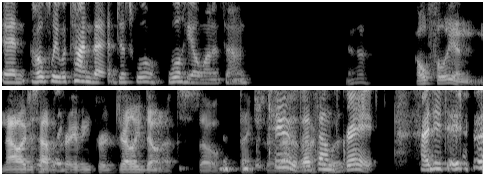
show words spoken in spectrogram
And hopefully with time that disc will will heal on its own. Yeah. Hopefully. And now I just have a craving for jelly donuts. So thanks Me too. That, that sounds Liz. great. I do too.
